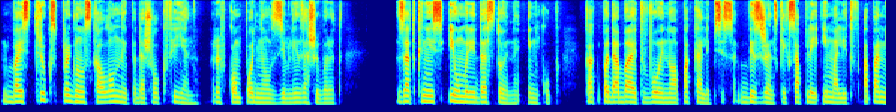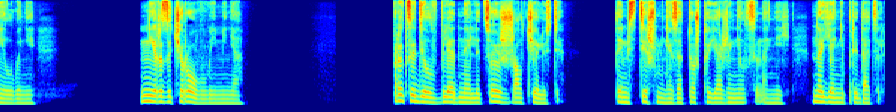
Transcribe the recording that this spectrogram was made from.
Байстрюк спрыгнул с колонны и подошел к Фиену. Рывком поднял с земли за шиворот. Заткнись и умри достойно, инкуб, как подобает воину апокалипсиса, без женских соплей и молитв о помиловании. Не разочаровывай меня. Процедил в бледное лицо и сжал челюсти. Ты мстишь мне за то, что я женился на ней, но я не предатель.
